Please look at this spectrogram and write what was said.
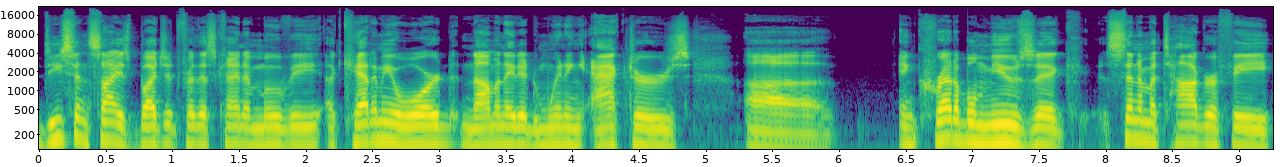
decent sized budget for this kind of movie. Academy Award nominated winning actors, uh, incredible music, cinematography.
